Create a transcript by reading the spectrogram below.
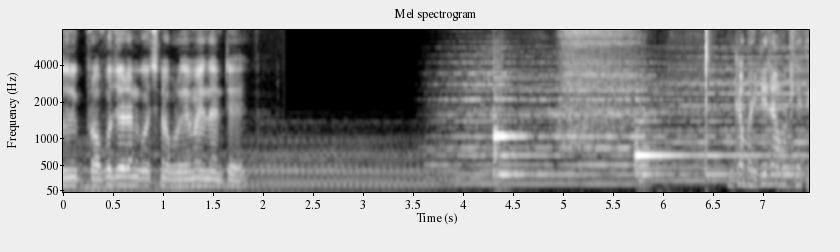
రోజు నీకు ప్రపోజ్ చేయడానికి వచ్చినప్పుడు ఏమైందంటే ఇంకా బయటికి రావట్లేదు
